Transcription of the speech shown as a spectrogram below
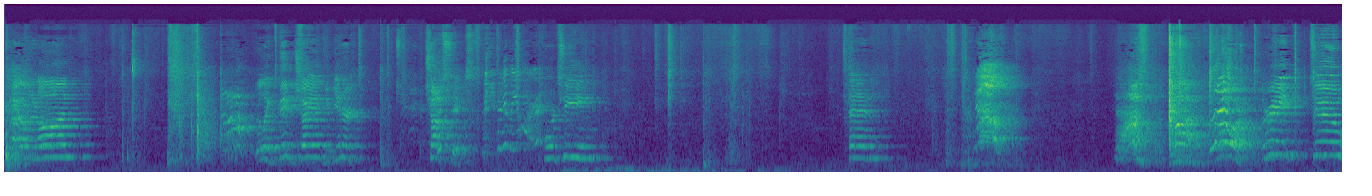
Piling it on. They're like big, giant beginner chopsticks. They really are. 14. 10. No! Five, four, three, two,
